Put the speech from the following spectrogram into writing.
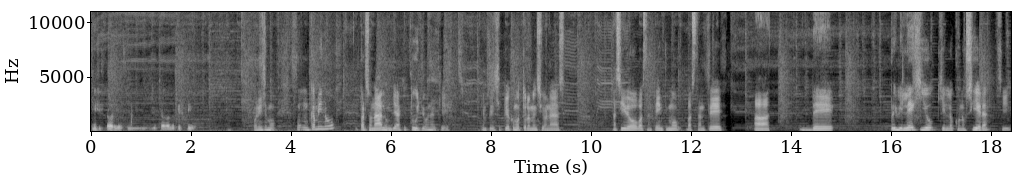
mis historias y, todo lo que escribo. Buenísimo. Un camino personal, un viaje tuyo en el que en principio, como tú lo mencionas, ha sido bastante íntimo, bastante uh, de privilegio quien lo conociera, ¿sí?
